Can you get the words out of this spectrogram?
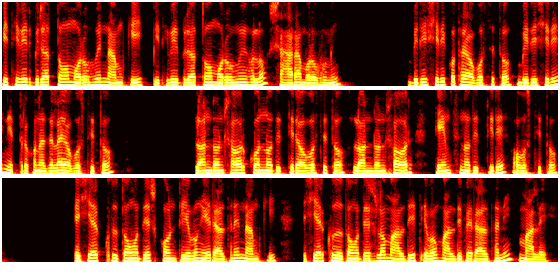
পৃথিবীর বৃহত্তম মরুভূমির নাম কি? পৃথিবীর বৃহত্তম মরুভূমি হল সাহারা মরুভূমি। বিরিশিরি কোথায় অবস্থিত? বিরিশিরি নেত্রকোনা জেলায় অবস্থিত। লন্ডন শহর কোন নদীর তীরে অবস্থিত? লন্ডন শহর টেমস নদীর তীরে অবস্থিত। এশিয়ার ক্ষুদ্রতম দেশ কোনটি এবং এর রাজধানীর নাম কি? এশিয়ার ক্ষুদ্রতম দেশ হল মালদ্বীপ এবং মালদ্বীপের রাজধানী মালে।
